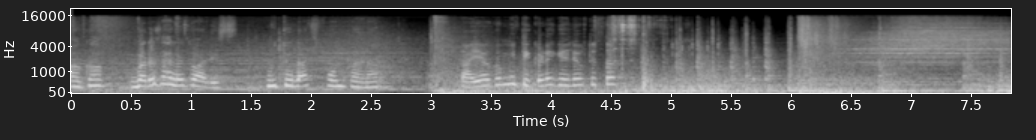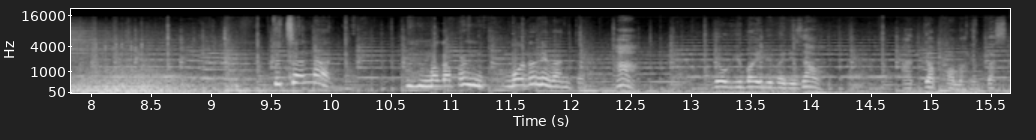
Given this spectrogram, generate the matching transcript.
अगं बरं झालं तू आलीस. मी तुलाच फोन करणार ताई अगं मी तिकडे गेले होते तर? तू चल ना. मग आपण बोलू निवांत. हा. दोघी बैली बहिणी जाऊ. आज गप्पा मारत बसा.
